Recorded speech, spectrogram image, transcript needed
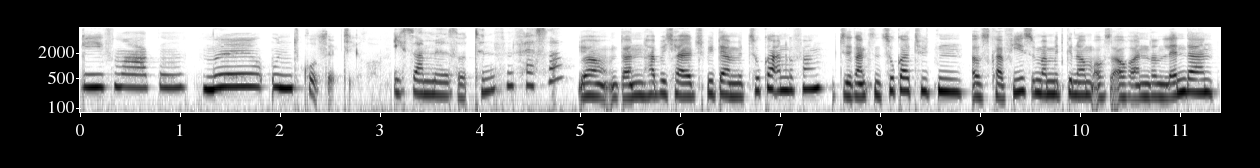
Briefmarken, Müll und Kuscheltiere. Ich sammle so Tintenfässer. Ja, und dann habe ich halt später mit Zucker angefangen. Diese ganzen Zuckertüten aus Cafés immer mitgenommen, aus auch anderen Ländern.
